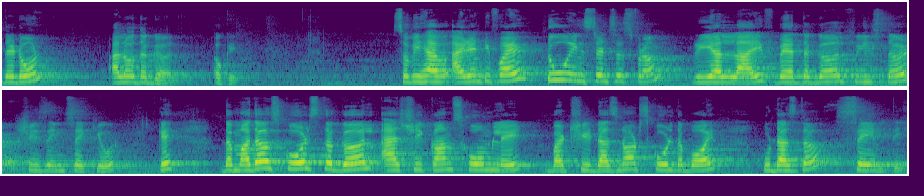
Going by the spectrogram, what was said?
they do not allow the girl. Okay. So, we have identified two instances from real life where the girl feels that she is insecure. Okay. The mother scolds the girl as she comes home late, but she does not scold the boy who does the same thing.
